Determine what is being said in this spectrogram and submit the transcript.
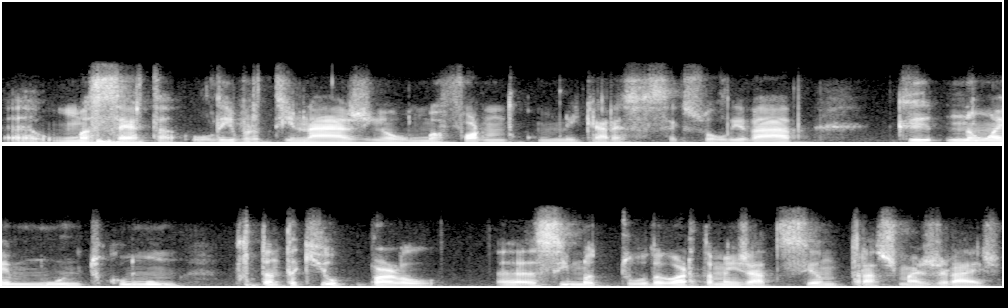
uh, uma certa libertinagem, ou uma forma de comunicar essa sexualidade que não é muito comum. Portanto, aqui o Pearl, uh, acima de tudo, agora também já sendo traços mais gerais,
